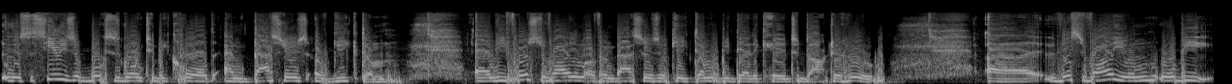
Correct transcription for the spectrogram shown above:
this series of books is going to be called Ambassadors of Geekdom, and the first volume of Ambassadors of Geekdom will be dedicated to Doctor Who. Uh, this volume will be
